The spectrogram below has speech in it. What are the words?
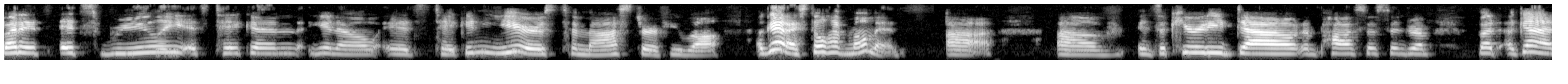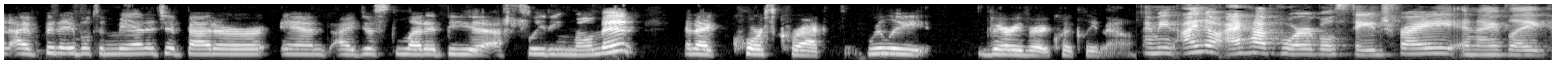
But it's it's really it's taken you know it's taken years to master, if you will. Again, I still have moments uh, of insecurity, doubt, imposter syndrome. But again, I've been able to manage it better, and I just let it be a fleeting moment, and I course correct really very very quickly now. I mean, I know I have horrible stage fright and I've like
